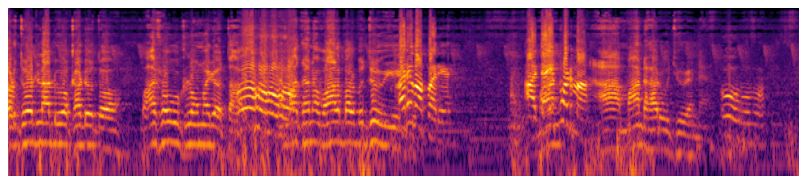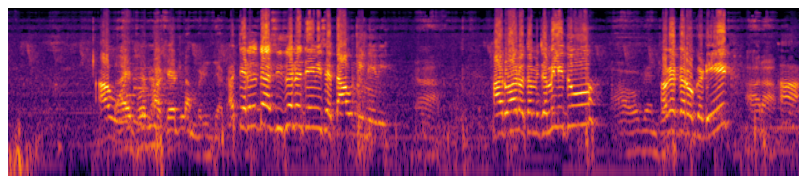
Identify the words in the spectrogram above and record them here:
અડધો જ લાડવો ખાધો તો પાછો ઉઠલો તાવ. ઓહોહો. માથાના વાળ બાળ બધું અરે બાપા રે. આ ટાઈફોઈડમાં હા માંડ હારું થયું એને. ઓહો આવું ટાઈફોઈડ કેટલા મરી જાય અત્યારે દાદા સીઝન જ એવી છે તાવની ને એવી. હા. હારું હાલો તમે જમી લીધું? હા બેન હવે કરો ઘડીક. આરામ. હા.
